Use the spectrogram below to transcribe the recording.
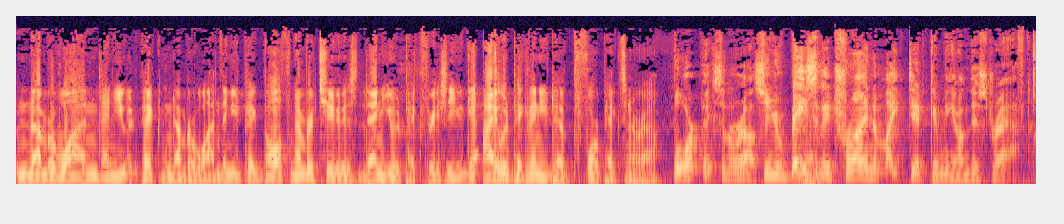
number one, then you would pick number one, then you'd pick both number twos, then you would pick three. So you'd get. I would pick, then you'd have four picks in a row. four picks in a row. So you're basically trying to Mike Ditka me on this draft.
